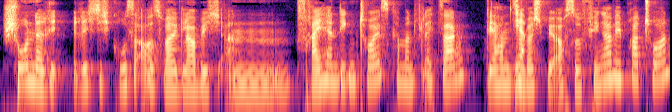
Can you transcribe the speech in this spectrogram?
schon eine richtig große Auswahl, glaube ich, an freihändigen Toys, kann man vielleicht sagen. Wir haben zum ja. Beispiel auch so Fingervibratoren,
